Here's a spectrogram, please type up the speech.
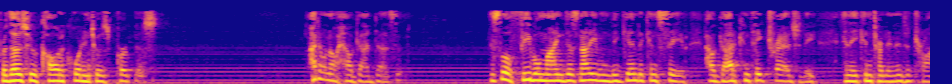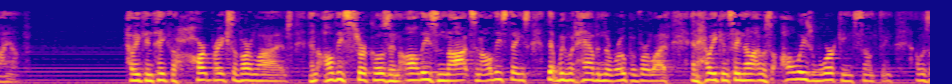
for those who are called according to his purpose. I don't know how God does it. This little feeble mind does not even begin to conceive how God can take tragedy and he can turn it into triumph how He can take the heartbreaks of our lives and all these circles and all these knots and all these things that we would have in the rope of our life, and how He can say, No, I was always working something. I was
